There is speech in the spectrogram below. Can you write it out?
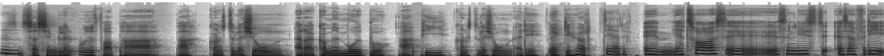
Mm. Så simpelthen ud fra par, par konstellationen, er der kommet mod på par pige konstellationen. Er det Ja. rigtigt hørt? Det er det. Øhm, jeg tror også, øh, sådan lige, st- altså fordi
